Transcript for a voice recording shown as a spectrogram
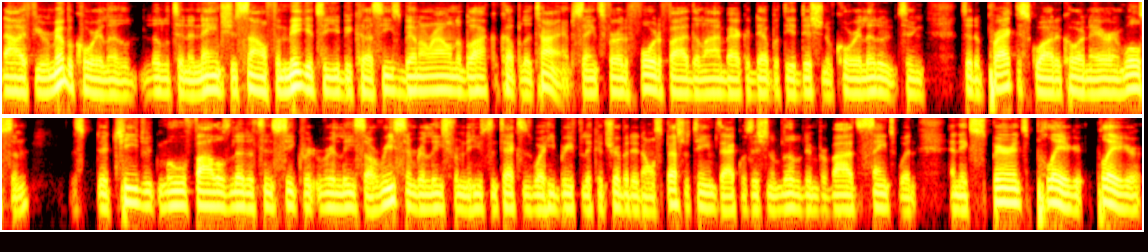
Now, if you remember Cory Littleton, the name should sound familiar to you because he's been around the block a couple of times. Saints further fortified the linebacker depth with the addition of Cory Littleton to the practice squad, according to Aaron Wilson. The strategic move follows Littleton's secret release or recent release from the Houston Texans, where he briefly contributed on special teams. The acquisition of Littleton provides the Saints with an experienced player, player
